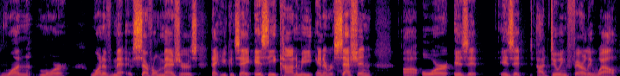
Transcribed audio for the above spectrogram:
one more one of me- several measures that you can say is the economy in a recession uh, or is it is it uh, doing fairly well?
